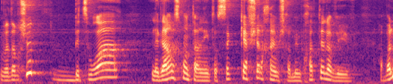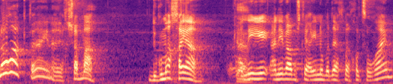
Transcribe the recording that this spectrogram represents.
ואתה פשוט בצורה לגמרי ספונטנית, עושה כיף של החיים שלך, במיוחד תל אביב, אבל לא רק, אתה יודע, הנה, עכשיו מה? דוגמה חיה. כן. אני, אני ואבא שלי היינו בדרך לאכול צהריים,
